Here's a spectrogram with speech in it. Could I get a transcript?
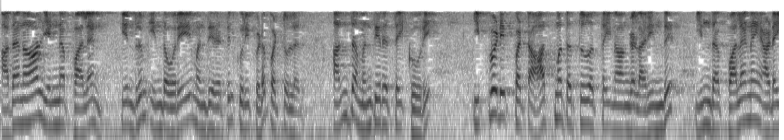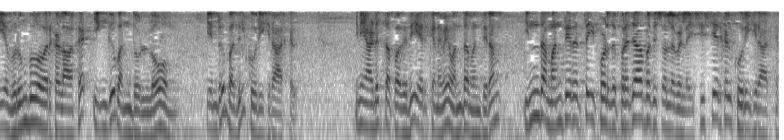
அதனால் என்ன பலன் என்றும் இந்த ஒரே மந்திரத்தில் குறிப்பிடப்பட்டுள்ளது. அந்த மந்திரத்தை கூறி இப்படிப்பட்ட ஆத்ம தத்துவத்தை நாங்கள் அறிந்து இந்த பலனை அடைய விரும்புபவர்களாக இங்கு வந்துள்ளோம் என்று பதில் கூறுகிறார்கள். இனி அடுத்த பகுதி ஏற்கனவே வந்த மந்திரம். இந்த மந்திரத்தை இப்பொழுது பிரஜாபதி சொல்லவில்லை சிஷ்யர்கள் கூறுகிறார்கள்.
